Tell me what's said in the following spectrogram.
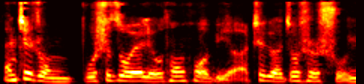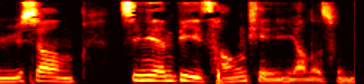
但这种不是作为流通货币了，这个就是属于像纪念币藏品一样的存在。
